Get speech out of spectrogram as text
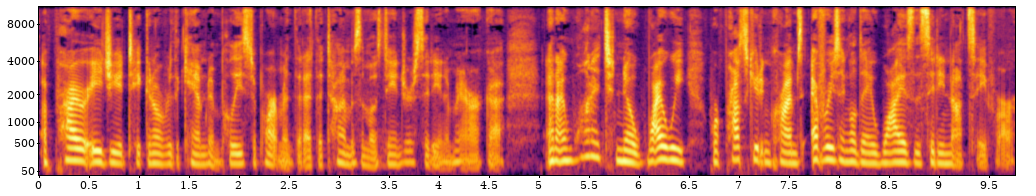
A prior AG had taken over the Camden Police Department that at the time was the most dangerous city in America. And I wanted to know why we were prosecuting crimes every single day. Why is the city not safer?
